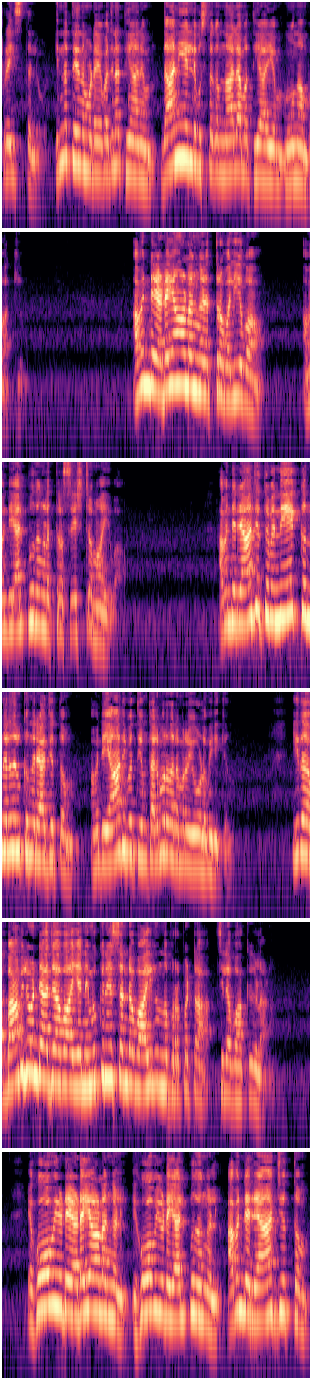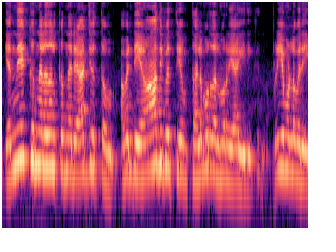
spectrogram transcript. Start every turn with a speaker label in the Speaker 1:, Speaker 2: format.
Speaker 1: Price load ഇന്നത്തെ നമ്മുടെ വചനധ്യാനം ദാനിയലിന്റെ പുസ്തകം നാലാം അധ്യായം മൂന്നാം വാക്യം. അവന്റെ അടയാളങ്ങൾ എത്ര വലിയവ അവന്റെ അത്ഭുതങ്ങൾ എത്ര ശ്രേഷ്ഠമായവ. അവന്റെ രാജ്യത്വം എന്നേക്കും നിലനിൽക്കുന്ന രാജ്യത്വം അവന്റെ ആധിപത്യം തലമുറ തലമുറയോളം ഇരിക്കുന്നു. ഇത് ബാബിലോൺ രാജാവായ നെമുക്കനേസറിന്റെ വായിൽ നിന്ന് പുറപ്പെട്ട ചില വാക്കുകളാണ്. യഹോവയുടെ അടയാളങ്ങൾ യഹോവയുടെ അത്ഭുതങ്ങൾ അവന്റെ രാജ്യത്വം എന്നേക്കും നിലനിൽക്കുന്ന രാജ്യത്വം അവന്റെ ആധിപത്യം തലമുറ തലമുറയായിരിക്കുന്നു. പ്രിയമുള്ളവരെ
